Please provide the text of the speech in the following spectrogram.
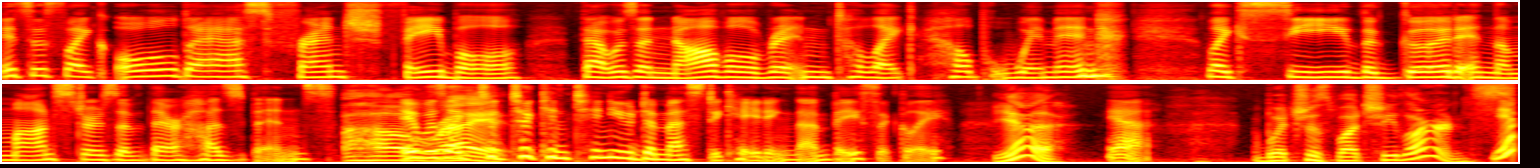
It's this like old ass French fable that was a novel written to like help women like see the good in the monsters of their husbands. Oh, it was like to, to continue domesticating them basically. Yeah, Yeah. which is what she learns. Yeah.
